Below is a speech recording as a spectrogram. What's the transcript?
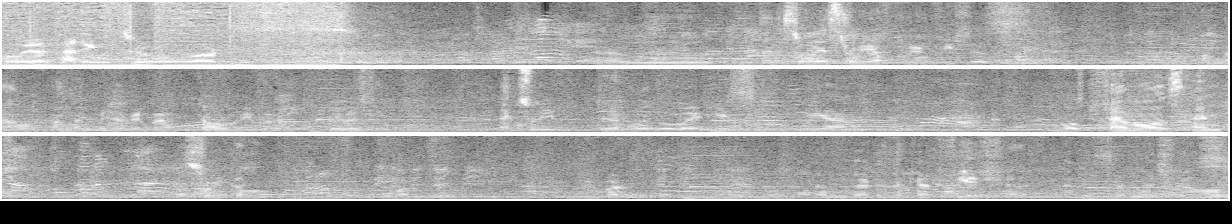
So we are heading towards um, there is so many story of Korean fishes. Hangang, Hangang Middle River, Down River, River Sea. Actually, the Hangang River is we are most famous and historical river, and that is a catfish, and that is a national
